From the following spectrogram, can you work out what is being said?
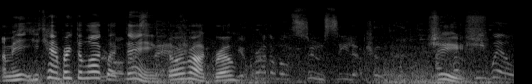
I mean, he, he can't break the lock We're like dang. there. Throw a rock, bro. Your brother will soon see La Cuna. I Sheesh. He will.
